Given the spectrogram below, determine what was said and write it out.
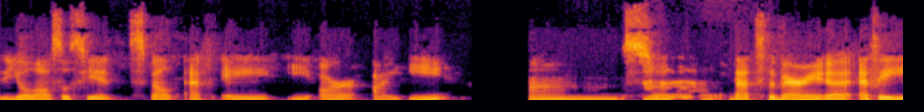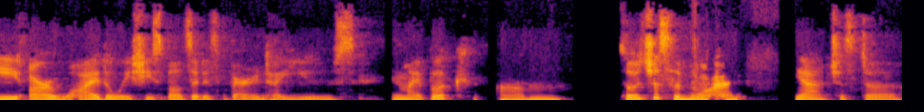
you'll also see it spelled F A E R I E. Um, so mm-hmm. that's the variant. Uh, F A E R Y. The way she spells it is the variant I use in my book. Um, so it's just a more, okay. yeah, just a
